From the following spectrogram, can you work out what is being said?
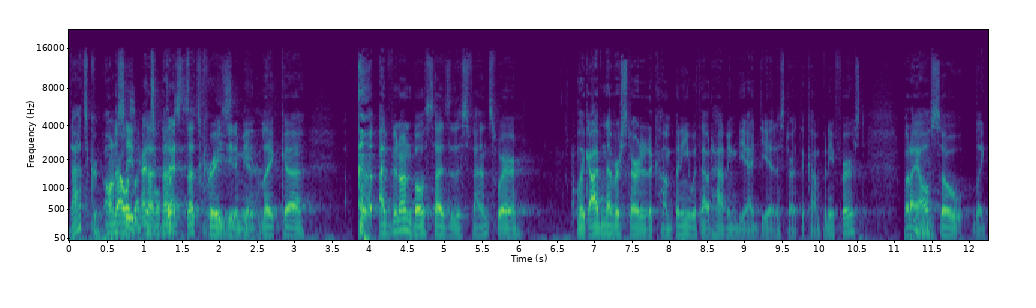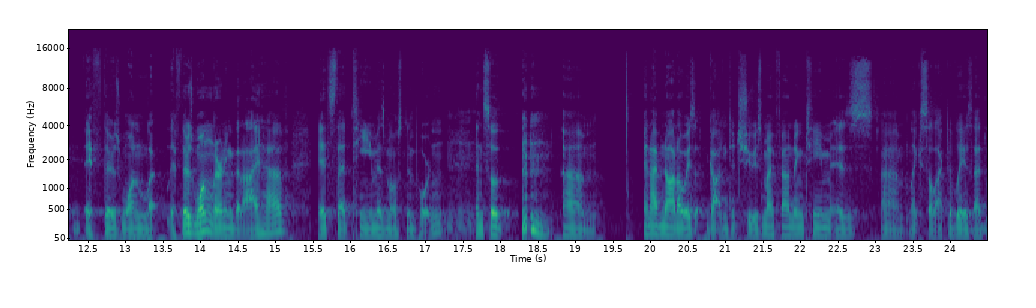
That's cr- honestly that like, that's, that's, that's, that's crazy, crazy to me. Yeah. Like uh, I've been on both sides of this fence where like I've never started a company without having the idea to start the company first. But I mm-hmm. also like if there's one le- if there's one learning that I have, it's that team is most important. Mm-hmm. And so um, and I've not always gotten to choose my founding team as um, like selectively as I'd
